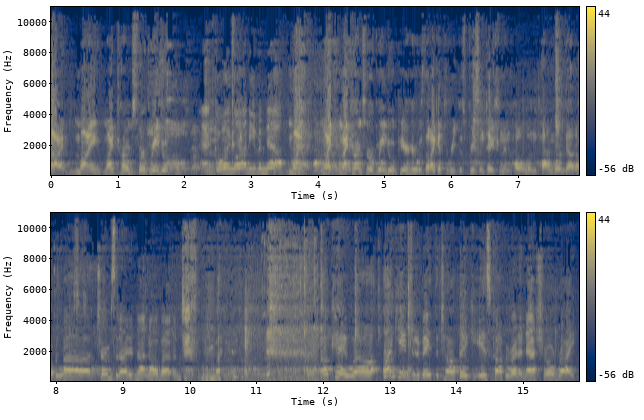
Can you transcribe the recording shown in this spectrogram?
Uh, my, my terms for agreeing to and going on even now. My, my, my terms for agreeing to appear here was that I get to read this presentation in whole, and time worked out otherwise. Uh, terms that I did not know about until. okay, well, I came to debate the topic: Is copyright a natural right?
